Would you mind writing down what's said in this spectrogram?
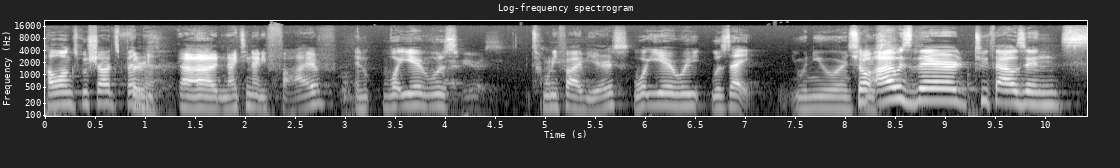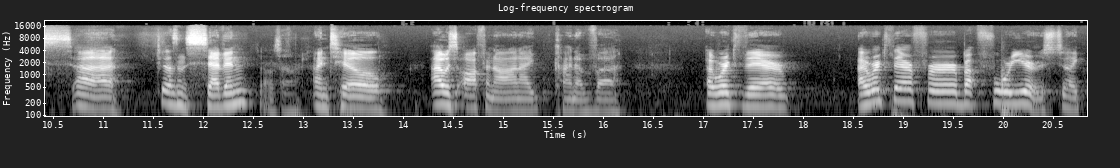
How long's Bouchard's been 30, there? uh, 1995, And what year was Five years. 25 years. what year were you, was that when you were in So? I was there 2000, uh, 2007 That was how- until I was off and on. I kind of uh, I worked there. I worked there for about four years, like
